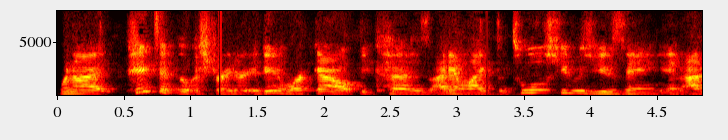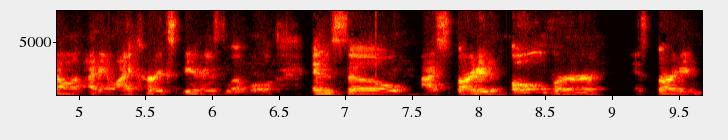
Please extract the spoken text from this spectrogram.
when I picked an illustrator, it didn't work out because I didn't like the tools she was using, and I don't. I didn't like her experience level, and so I started over and started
